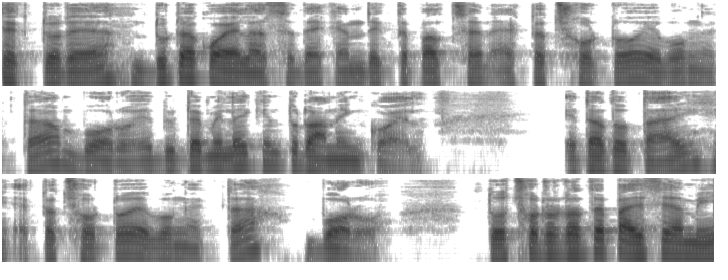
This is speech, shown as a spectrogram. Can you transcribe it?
সেক্টরে দুটা কয়েল আছে দেখেন, দেখতে পাচ্ছেন একটা ছোট এবং একটা বড়। এই দুটা মিলাই কিন্তু রানিং কয়েল। এটা তো তাই, একটা ছোট এবং একটা বড়। তো ছোটোটাতে পাইছি আমি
